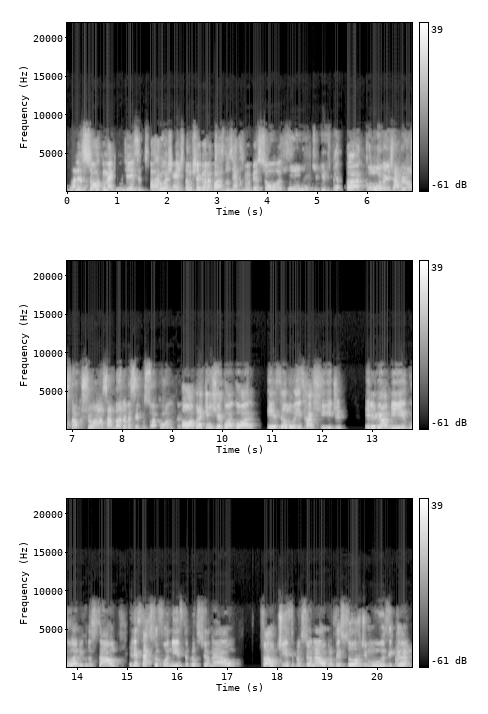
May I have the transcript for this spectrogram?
Olha só como é que a audiência disparou, gente. Estamos chegando a quase 200 mil pessoas. Gente, que espetáculo! Quando a gente abrir o nosso talk show, a nossa banda vai ser por sua conta. Ó, para quem chegou agora, esse é o Luiz Rachid. Ele é meu amigo, amigo do Saulo. Ele é saxofonista profissional, flautista profissional, professor de música.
